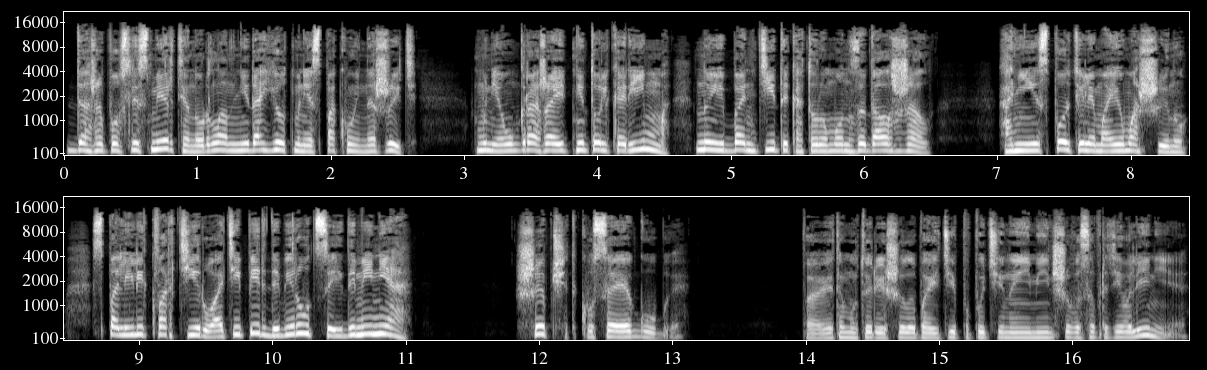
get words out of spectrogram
Даже после смерти Нурлан не дает мне спокойно жить. Мне угрожает не только Римма, но и бандиты, которым он задолжал. Они испортили мою машину, спалили квартиру, а теперь доберутся и до меня!» Шепчет, кусая губы. «Поэтому ты решила пойти по пути наименьшего сопротивления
